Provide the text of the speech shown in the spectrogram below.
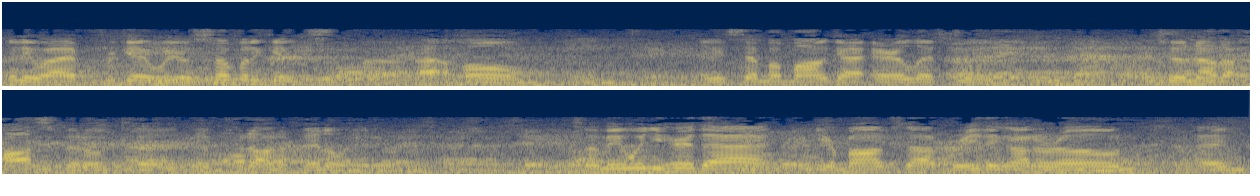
Anyway, I forget we were someone against uh, at home, and he said my mom got airlifted to another hospital and put on a ventilator. So I mean, when you hear that and your mom's not breathing on her own and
